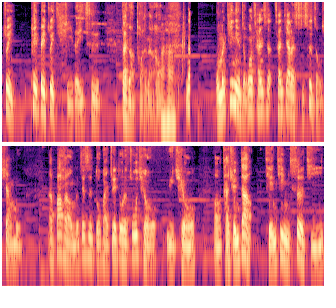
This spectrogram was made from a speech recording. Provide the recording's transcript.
最配备最齐的一次代表团了哈。那我们今年总共参加参加了十四种项目，那包含我们这次夺牌最多的桌球、羽球、哦跆拳道、田径、射击、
